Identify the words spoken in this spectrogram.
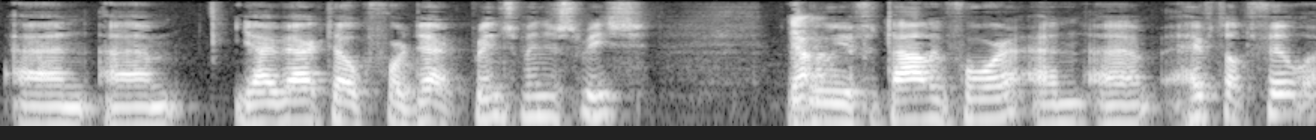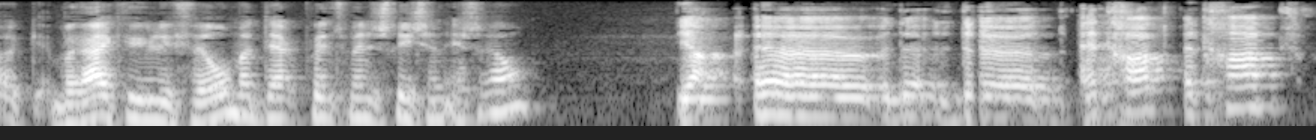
En um, jij werkt ook voor Dirk Prince Ministries. Daar ja. doe je vertaling voor. En uh, heeft dat veel, bereiken jullie veel met Dirk Prince Ministries in Israël? Ja, uh, de, de, het, gaat, het gaat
